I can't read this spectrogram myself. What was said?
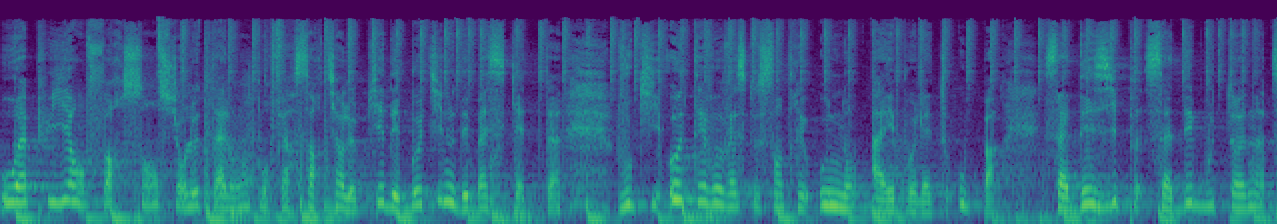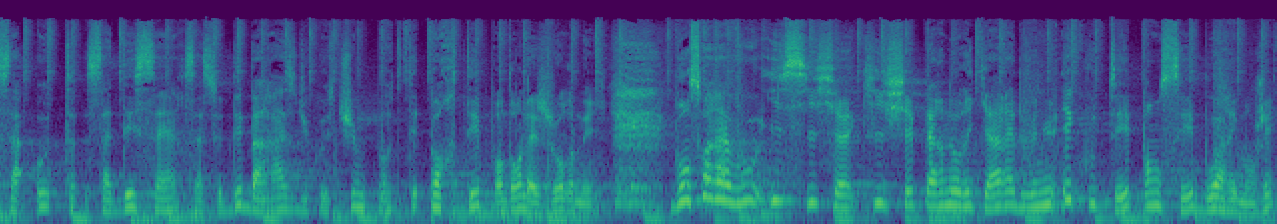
ou appuyez en forçant sur le talon pour faire sortir le pied des bottines ou des baskets. Vous qui ôtez vos vestes centrées ou non, à épaulettes ou pas, ça dézippe, ça déboutonne, ça ôte, ça dessert, ça se débarrasse du costume porté, pendant la journée. Bonsoir à vous ici, qui chez Pernod Ricard est devenu écouter, penser, boire et manger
